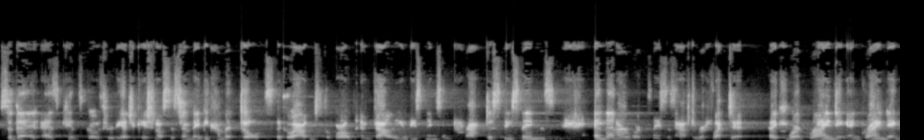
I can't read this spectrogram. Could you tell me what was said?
So that as kids go through the educational system, they become adults that go out into the world and value these things and practice these things. And then our workplaces have to reflect it. Like we're grinding and grinding.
